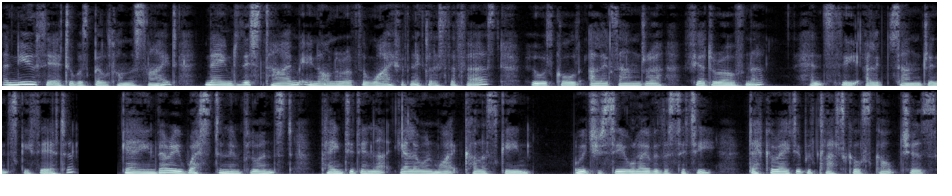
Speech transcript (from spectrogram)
a new theatre was built on the site, named this time in honour of the wife of Nicholas I, who was called Alexandra Fyodorovna, hence the Alexandrinsky Theatre. Again, very Western influenced, painted in that yellow and white colour scheme, which you see all over the city, decorated with classical sculptures,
